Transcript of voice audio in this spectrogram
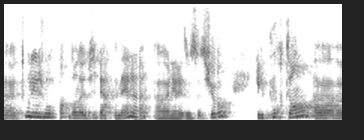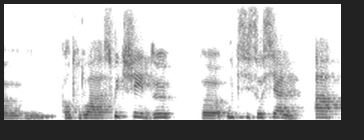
euh, tous les jours dans notre vie personnelle, euh, les réseaux sociaux. Et pourtant, quand on doit switcher de outils social à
